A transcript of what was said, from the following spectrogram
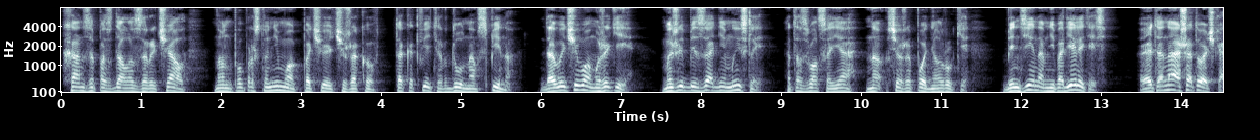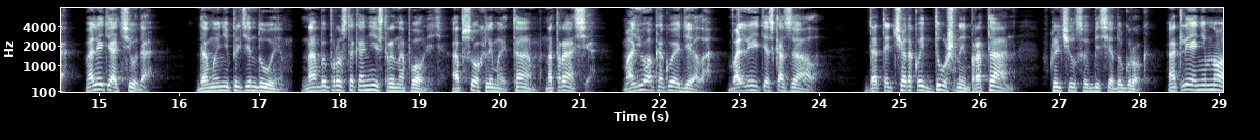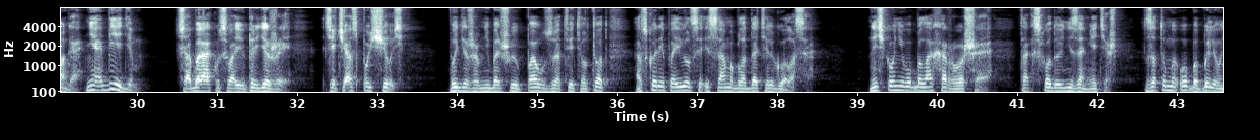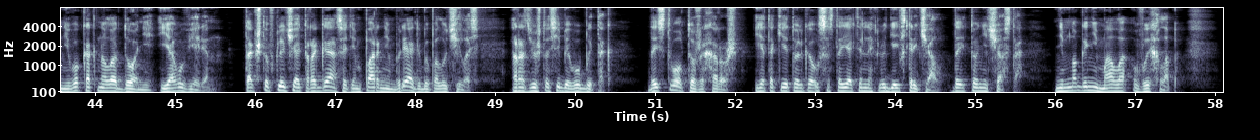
Хан запоздало зарычал, но он попросту не мог почуять чужаков, так как ветер дул нам в спину. «Да вы чего, мужики? Мы же без задней мысли!» — отозвался я, но все же поднял руки. «Бензином не поделитесь?» «Это наша точка. Валите отсюда!» «Да мы не претендуем. Нам бы просто канистры наполнить. Обсохли мы там, на трассе». «Мое какое дело? Валите, сказал!» «Да ты чё такой душный, братан?» — включился в беседу Грок. Отлей немного, не обидим. Собаку свою придержи. Сейчас спущусь. Выдержав небольшую паузу, ответил тот, а вскоре появился и сам обладатель голоса. Нычка у него была хорошая, так сходу и не заметишь. Зато мы оба были у него как на ладони, я уверен. Так что включать рога с этим парнем вряд ли бы получилось, разве что себе в убыток. Да и ствол тоже хорош. Я такие только у состоятельных людей встречал, да и то не часто. Ни много ни мало выхлоп.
